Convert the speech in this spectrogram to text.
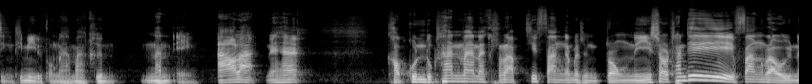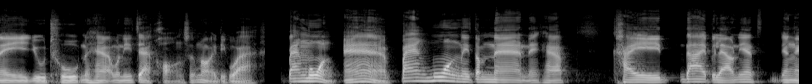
สิ่งที่มีอยู่ตรงหน้ามากขึ้นนั่นเอง เอาละนะฮะขอบคุณทุกท่านมากนะครับ ที่ฟังกันมาถึงตรงนี้สำหรับท่านที่ฟังเราใน YouTube นะฮะวันนี้แจกของสักหน่อยดีกว่า ป้งม่วงอ่าแป้งม่วงในตำนานนะครับ ใครได้ไปแล้วเนี่ยยังไง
